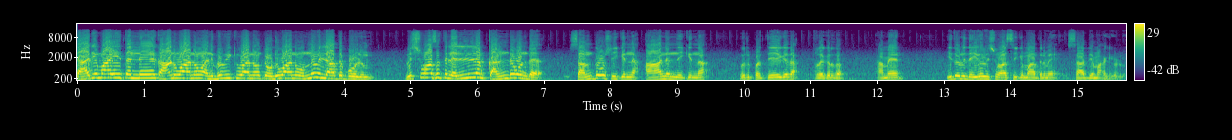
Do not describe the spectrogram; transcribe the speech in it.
കാര്യമായി തന്നെ കാണുവാനോ അനുഭവിക്കുവാനോ തൊടുവാനോ ഒന്നുമില്ലാത്തപ്പോഴും വിശ്വാസത്തിലെല്ലാം കണ്ടുകൊണ്ട് സന്തോഷിക്കുന്ന ആനന്ദിക്കുന്ന ഒരു പ്രത്യേകത പ്രകൃതം. അമേൻ ഇതൊരു ദൈവവിശ്വാസിക്ക് മാത്രമേ സാധ്യമാകുകയുള്ളൂ.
